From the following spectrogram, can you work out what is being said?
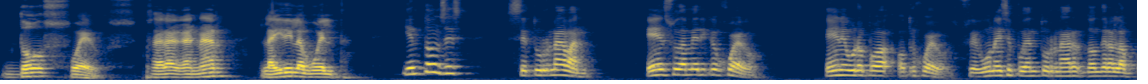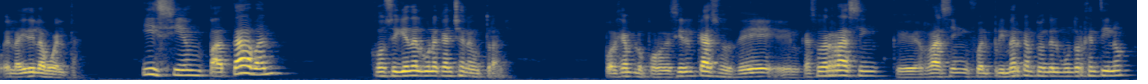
dos juegos. O sea, era ganar la ida y la vuelta. Y entonces se turnaban en Sudamérica un juego, en Europa otro juego. Según ahí se podían turnar dónde era la, la ida y la vuelta. Y si empataban, conseguían alguna cancha neutral por ejemplo, por decir el caso de, el caso de Racing, que Racing fue el primer campeón del mundo argentino,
